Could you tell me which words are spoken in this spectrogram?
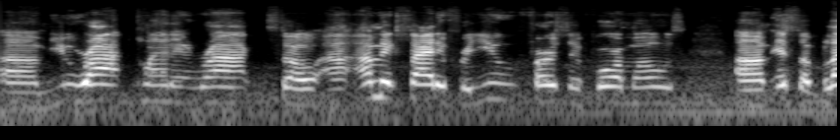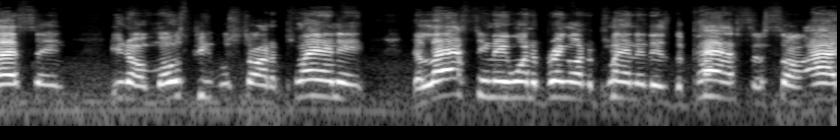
Um, you rock, Planet Rock. So I, am excited for you first and foremost. Um, it's a blessing. You know, most people start a planet. The last thing they want to bring on the planet is the pastor. So I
